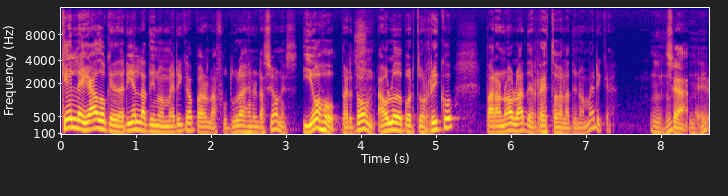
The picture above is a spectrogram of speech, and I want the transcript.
¿qué legado quedaría en Latinoamérica para las futuras generaciones? Y ojo, perdón, hablo de Puerto Rico para no hablar del resto de Latinoamérica o sea, eh,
